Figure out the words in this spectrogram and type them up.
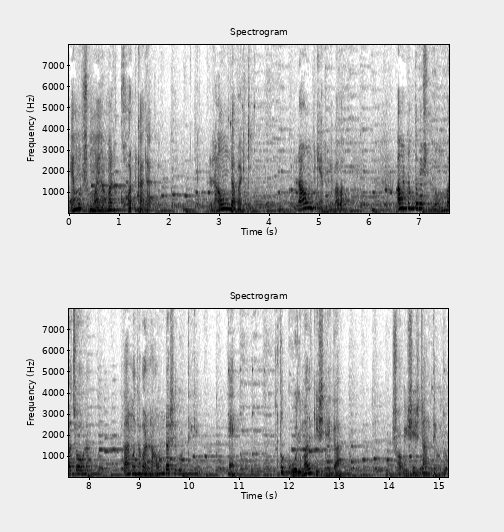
এমন সময় আমার খটকা লাগল। রাউন্ড আবার কি? রাউন্ড কেন রে বাবা? আমার নাম তো বেশ লম্বা চওড়া, তার মধ্যে আবার রাউন্ড আসে থেকে হ্যাঁ এত গোলমাল কিসের গা? সবিশেষ জানতে হলো।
